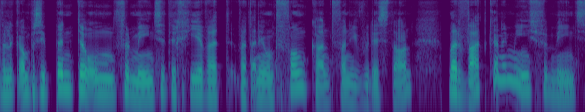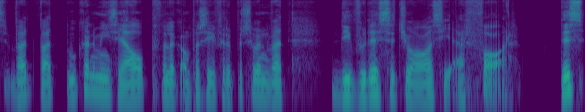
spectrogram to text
wil ek amper sê punte om vir mense te gee wat wat aan die ontvangkant van die woede staan. Maar wat kan 'n mens vir mens wat wat hoe kan 'n mens help wil ek amper sê vir 'n persoon wat die woede situasie ervaar? Dis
